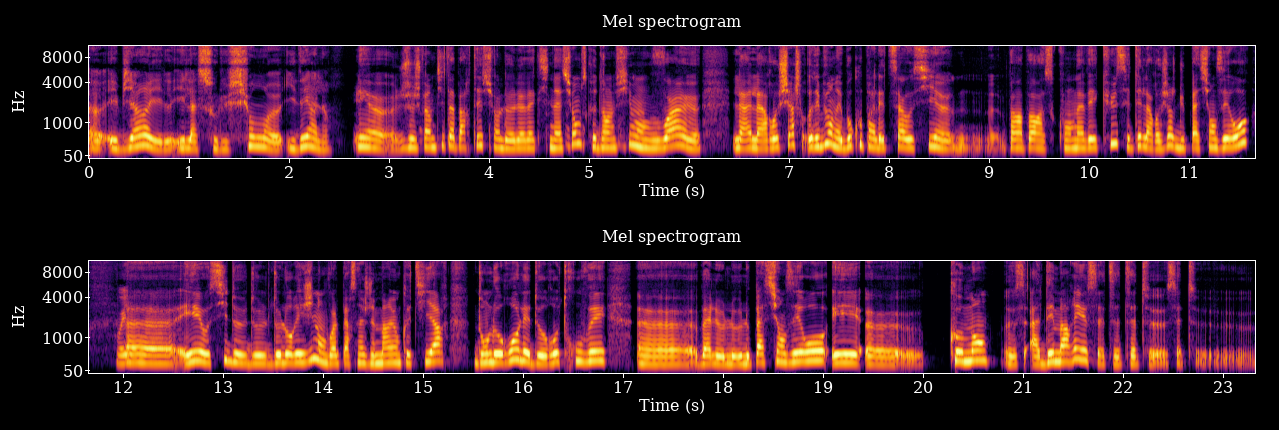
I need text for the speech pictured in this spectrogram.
euh, eh bien, est, la solution idéale. Et je fais un petit aparté sur la vaccination, parce que dans le film, on voit la, recherche. Au début, on a beaucoup parlé de ça aussi par rapport à ce qu'on a vécu. C'était la recherche du patient zéro. et aussi de, l'origine. On voit le personnage de Marion Cotillard, dont le rôle est de retrouver bah, le, le, patient zéro et comment euh, a démarré cette, euh,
